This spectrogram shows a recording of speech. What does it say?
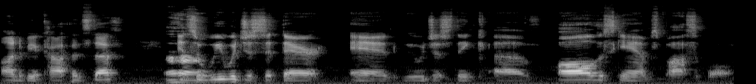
on to be a cop and stuff. uh-huh. And so we would just sit there and we would just think of all the scams possible.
